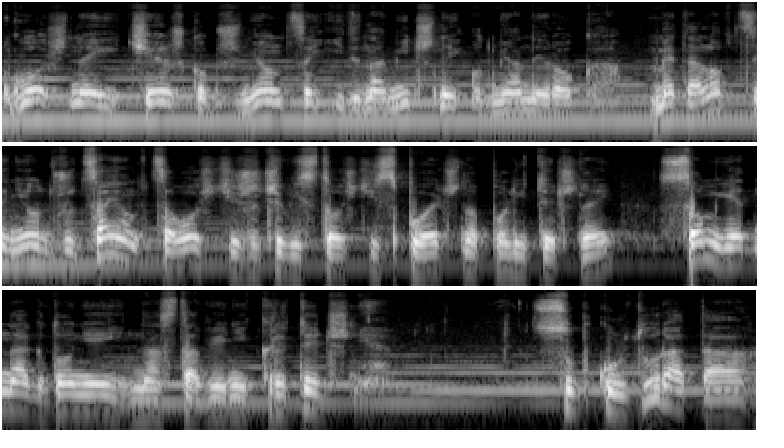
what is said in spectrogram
głośnej, ciężko brzmiącej i dynamicznej odmiany rocka. Metalowcy nie odrzucają w całości rzeczywistości społeczno-politycznej, są jednak do niej nastawieni krytycznie. Subkultura ta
